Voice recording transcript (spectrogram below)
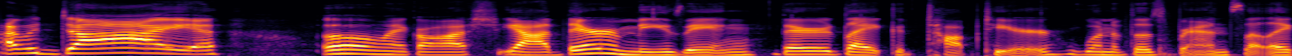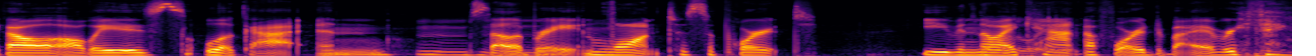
I would die. Oh my gosh. Yeah, they're amazing. They're like top tier. One of those brands that like I'll always look at and Mhm. celebrate and want to support even though I can't afford to buy everything.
